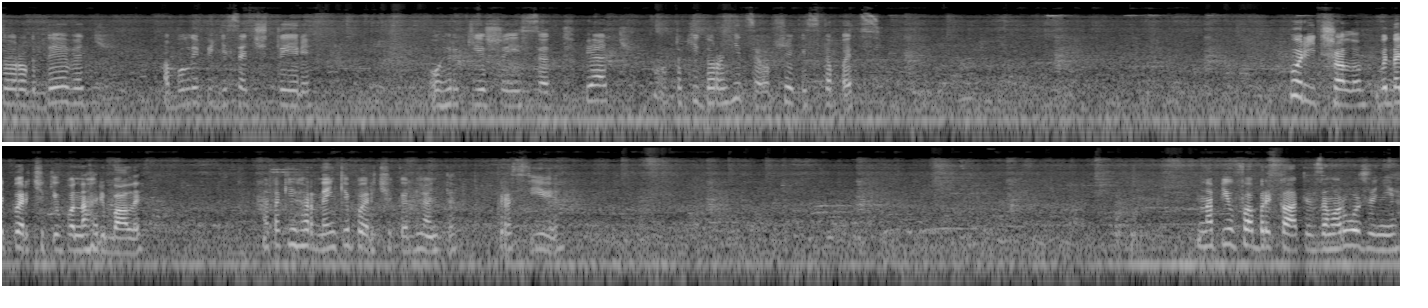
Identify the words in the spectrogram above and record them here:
49, а були 54. Огірки 65. О, такі дорогі, це взагалі якийсь капець. Порідшало, видать, перчиків понагрібали. А такі гарненькі перчики, гляньте, красиві. Напівфабрикати заморожені,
